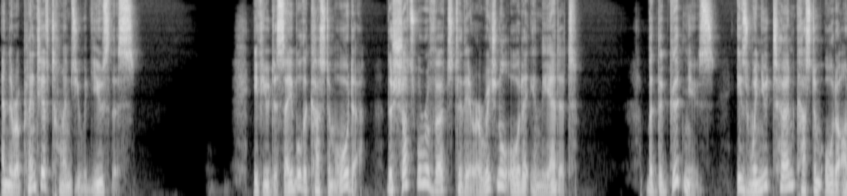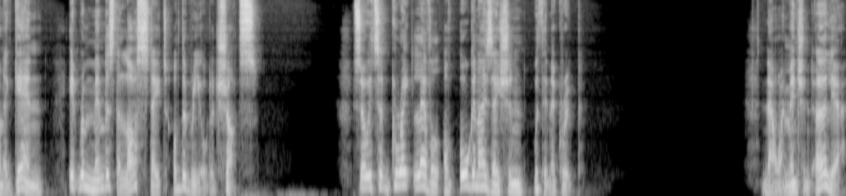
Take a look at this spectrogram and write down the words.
and there are plenty of times you would use this. If you disable the custom order, the shots will revert to their original order in the edit. But the good news is when you turn custom order on again, it remembers the last state of the reordered shots. So it's a great level of organization within a group. Now, I mentioned earlier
